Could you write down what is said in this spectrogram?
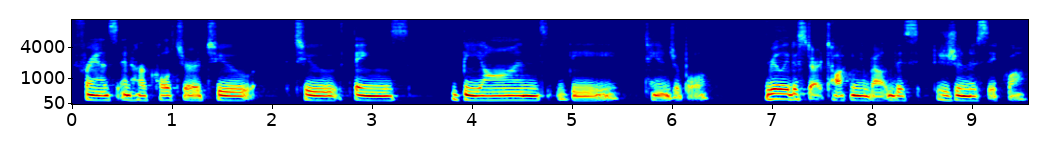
France and her culture to to things beyond the tangible. Really to start talking about this je ne sais quoi.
